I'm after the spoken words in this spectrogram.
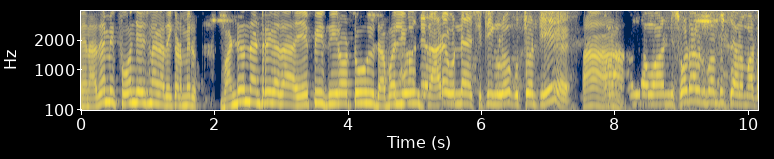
నేను అదే మీకు ఫోన్ చేసిన కదా ఇక్కడ మీరు బండి ఉంది అంటారు కదా ఏపీ జీరో టూ డబ్ల్యూ నేను ఆడే ఉన్నా సిట్టింగ్లో కూర్చోంటి. వాడిని సోడాలకు పంపించాను అనమాట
